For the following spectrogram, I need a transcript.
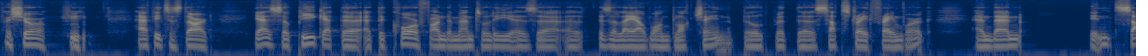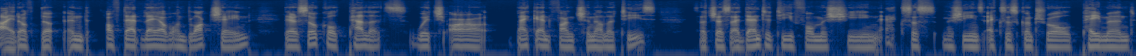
For sure. Happy to start. Yeah, so peaq at the at the core fundamentally is a, a is a layer one blockchain built with the substrate framework, and then inside of the and of that layer one blockchain, there are so-called pallets, which are backend functionalities such as identity for machine, access machines, access control, payment,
